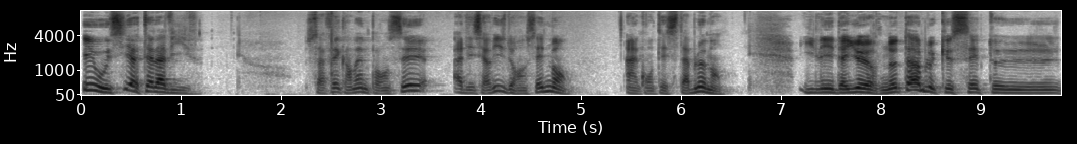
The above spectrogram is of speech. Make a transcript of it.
et aussi à Tel Aviv. Ça fait quand même penser à des services de renseignement, incontestablement. Il est d'ailleurs notable que cette euh,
